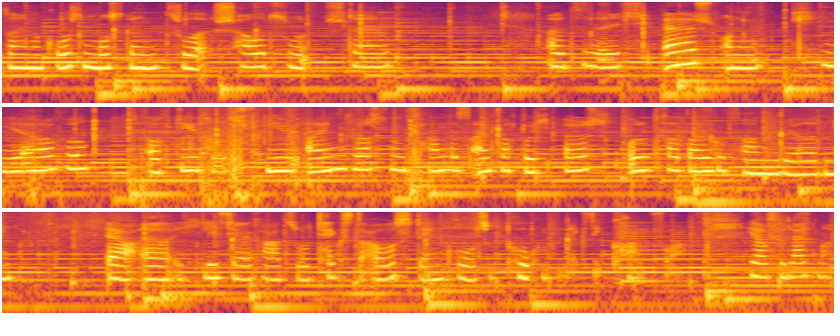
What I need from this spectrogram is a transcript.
seine großen Muskeln zur Schau zu stellen. Als sich Ash und Kiave auf dieses Spiel einlassen, kann es einfach durch Ultraball gefangen werden. Ja, äh, ich lese ja gerade so Texte aus dem großen Pokémon-Lexikon vor. Ja, vielleicht mache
